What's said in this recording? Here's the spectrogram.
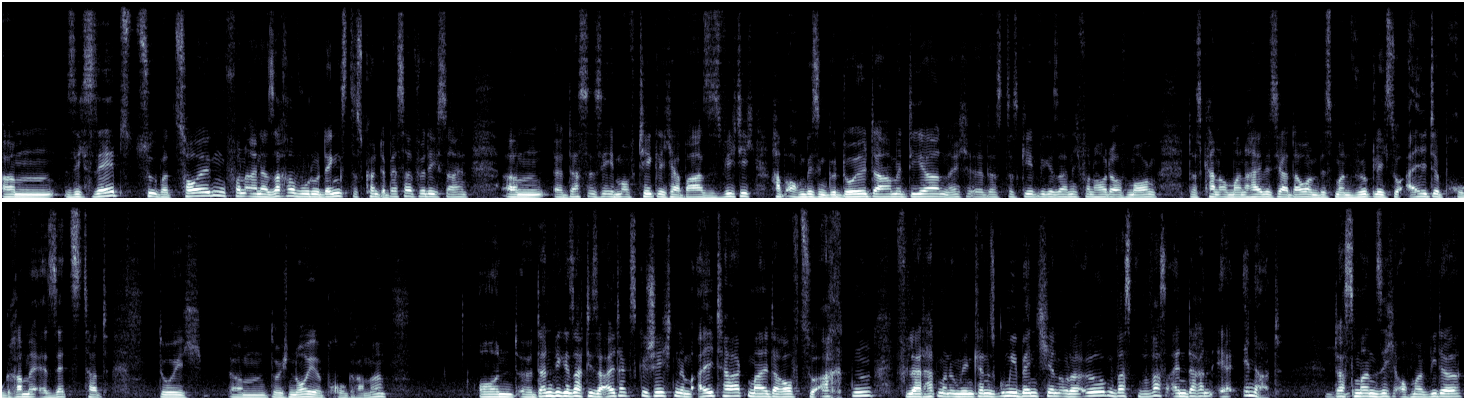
ähm, sich selbst zu überzeugen von einer Sache, wo du denkst, das könnte besser für dich sein, ähm, äh, das ist eben auf täglicher Basis wichtig. Hab auch ein bisschen Geduld da mit dir. Nicht? Äh, Das, das geht, wie gesagt, nicht von heute auf morgen. Das kann auch mal ein halbes Jahr dauern, bis man wirklich so alte Programme ersetzt hat durch, ähm, durch neue Programme. Und äh, dann, wie gesagt, diese Alltagsgeschichten im Alltag mal darauf zu achten. Vielleicht hat man irgendwie ein kleines Gummibändchen oder irgendwas, was einen daran erinnert, dass man sich auch mal wieder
